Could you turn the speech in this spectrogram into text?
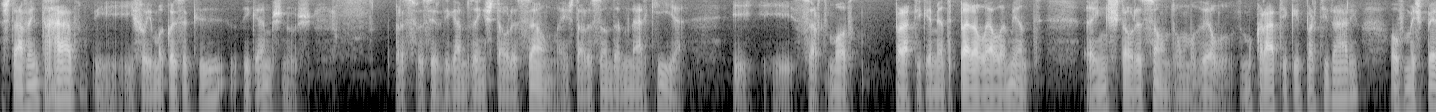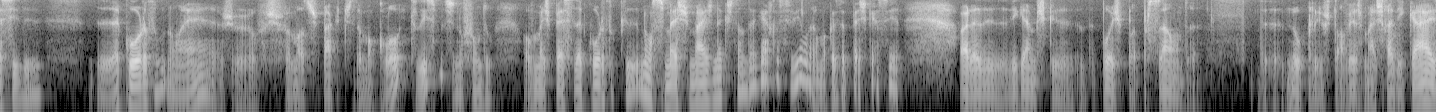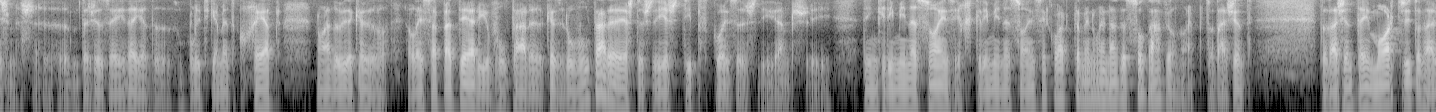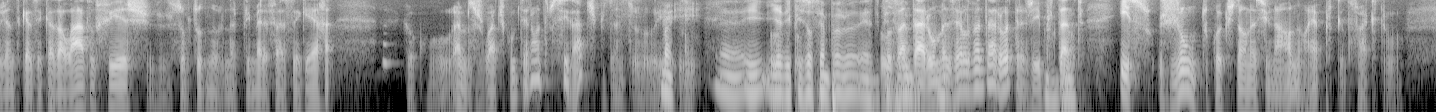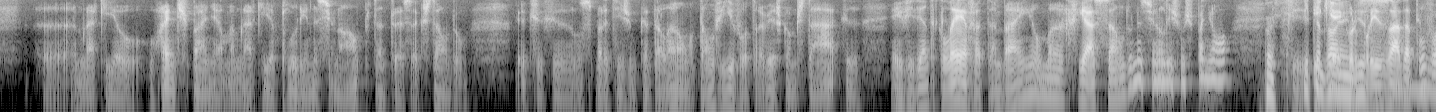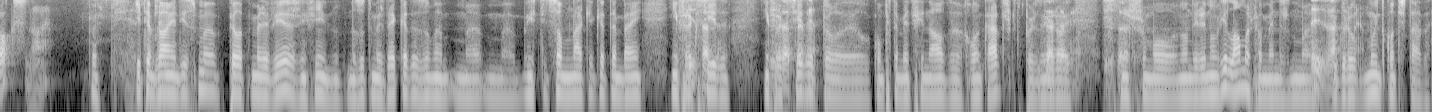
estava enterrado e, e foi uma coisa que, digamos, nos, para se fazer, digamos, a instauração, a instauração da monarquia e, e, de certo modo, praticamente paralelamente, a instauração de um modelo democrático e partidário, houve uma espécie de acordo, não é? Os, os famosos pactos da Moncloa e tudo isso, mas no fundo houve uma espécie de acordo que não se mexe mais na questão da guerra civil, é uma coisa para esquecer. Ora, digamos que depois, pela pressão de, de núcleos talvez mais radicais, mas uh, muitas vezes é a ideia de, do politicamente correto, não há dúvida que a lei Zapatero e o voltar, a, quer dizer, o voltar a, estas, este tipo de coisas, digamos, de incriminações e recriminações, é claro que também não é nada saudável, não é? Porque toda a gente toda a gente tem mortos e toda a gente, quer dizer, cada lado fez, sobretudo no, na primeira fase da guerra, ambos os lados cometeram atrocidades, portanto. Bem, e, é, e, e, é difícil sempre. É difícil levantar sempre... umas é levantar outras, e portanto, isso junto com a questão nacional, não é? Porque de facto a monarquia, o Reino de Espanha é uma monarquia plurinacional, portanto, essa questão do que, que, o separatismo catalão tão vivo outra vez como está, que é evidente que leva também a uma reação do nacionalismo espanhol pois, que, e, e que é corporizada disso, pelo Vox, não é? Pois, e temos além disso, uma, pela primeira vez, enfim, nas últimas décadas, uma, uma, uma instituição monárquica também enfraquecida. enfraquecida pelo comportamento final de Juan Carlos, que depois do herói se transformou, não direi num vilão, mas pelo menos numa Exatamente. figura muito contestada.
